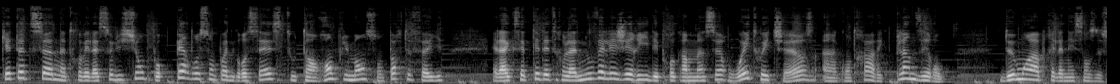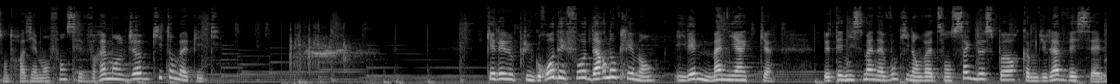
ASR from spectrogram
Kate Hudson a trouvé la solution pour perdre son poids de grossesse tout en remplumant son portefeuille. Elle a accepté d'être la nouvelle égérie des programmes minceurs Weight Watchers, un contrat avec plein de zéros. Deux mois après la naissance de son troisième enfant, c'est vraiment le job qui tombe à pic. Quel est le plus gros défaut d'Arnaud Clément? Il est maniaque. Le tennisman avoue qu'il en va de son sac de sport comme du lave-vaisselle.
